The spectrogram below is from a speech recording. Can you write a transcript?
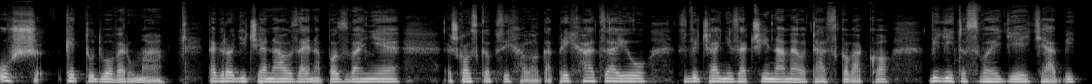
už keď tú dôveru má. Tak rodičia naozaj na pozvanie školského psychológa prichádzajú. Zvyčajne začíname otázkou, ako vidí to svoje dieťa, aby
